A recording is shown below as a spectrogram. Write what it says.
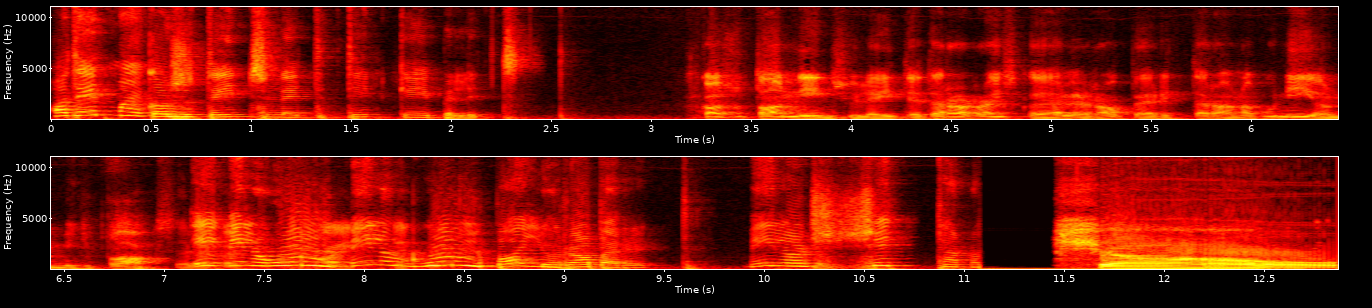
aga tegelikult ma ei kasuta insulated tin cable'it. kasuta uninsulated, ära raiska jälle raberit ära, nagunii on mingi paak sellega. ei, meil on hull, meil on hull palju raberit. meil on shit ton Tšau.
